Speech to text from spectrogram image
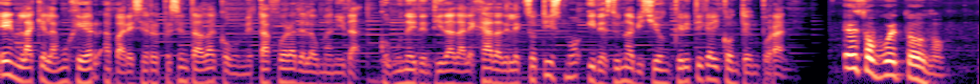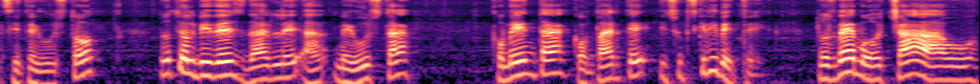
en la que la mujer aparece representada como metáfora de la humanidad, como una identidad alejada del exotismo y desde una visión crítica y contemporánea. Eso fue todo. Si te gustó, no te olvides darle a me gusta, comenta, comparte y suscríbete. Nos vemos, chao.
